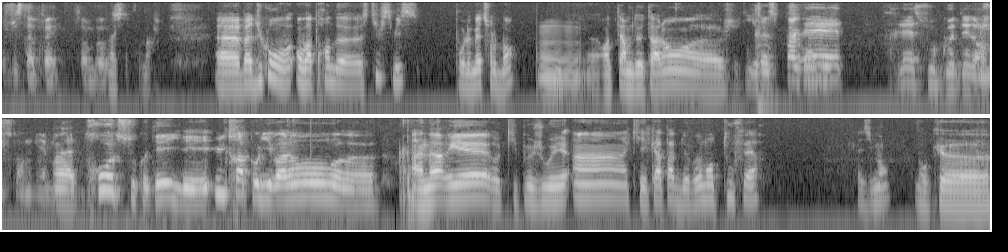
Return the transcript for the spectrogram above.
Juste après, ça me va aussi. ça marche. Euh, bah, du coup, on, on va prendre Steve Smith pour le mettre sur le banc. Hmm. Euh, en termes de talent, euh, il reste pas grand Très, sous-côté dans l'histoire de Miami. Ouais, trop de sous-côté. Il est ultra polyvalent, euh, un arrière qui peut jouer un, qui est capable de vraiment tout faire, quasiment. Donc euh,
